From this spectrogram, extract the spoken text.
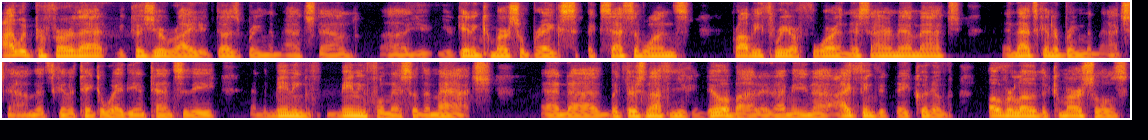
I would prefer that because you're right. It does bring the match down. Uh, you, you're getting commercial breaks, excessive ones, probably three or four in this Ironman match, and that's going to bring the match down. That's going to take away the intensity and the meaning meaningfulness of the match. And uh, but there's nothing you can do about it. I mean, uh, I think that they could have overloaded the commercials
